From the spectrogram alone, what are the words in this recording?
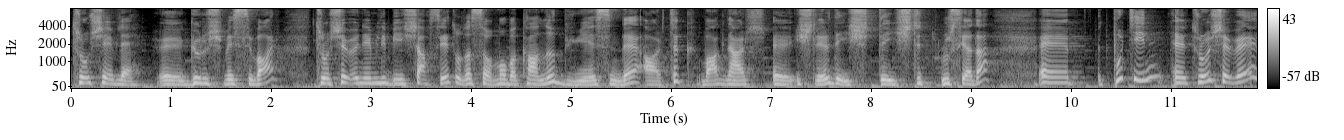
Troşev'le e, görüşmesi var. Troşev önemli bir şahsiyet. O da Savunma Bakanlığı bünyesinde artık Wagner e, işleri değiş, değişti Rusya'da. E, Putin e, Troşev'e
